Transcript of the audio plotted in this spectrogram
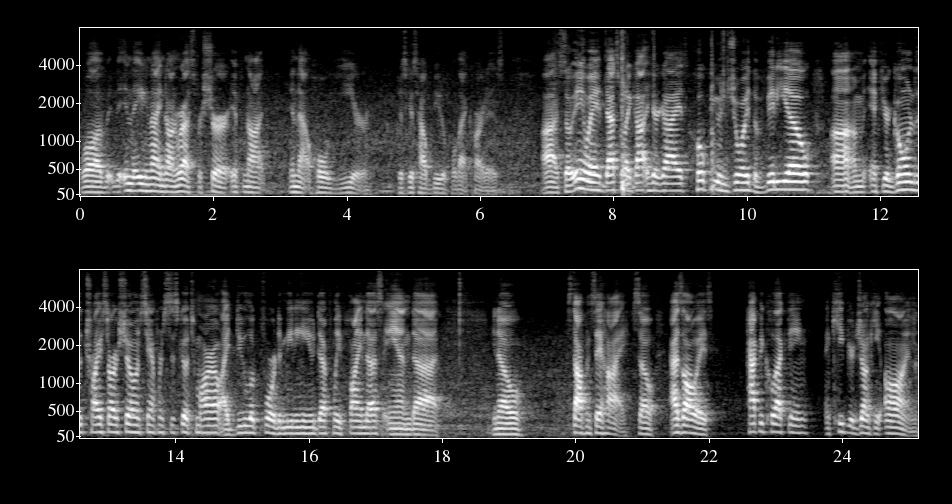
Well, in the 89 Donruss for sure, if not in that whole year. Just because how beautiful that card is. Uh, so anyway, that's what I got here, guys. Hope you enjoyed the video. Um, if you're going to the TriStar show in San Francisco tomorrow, I do look forward to meeting you. Definitely find us and, uh, you know, stop and say hi. So, as always, happy collecting, and keep your junkie on.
